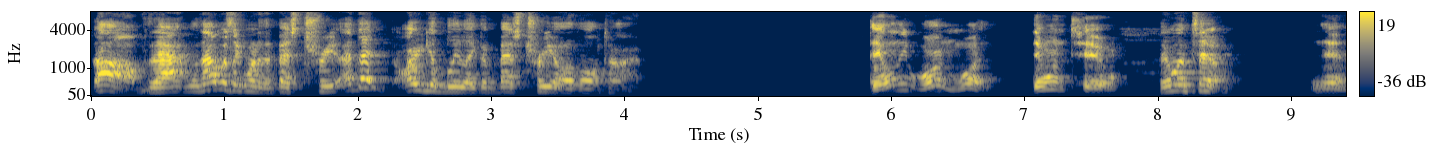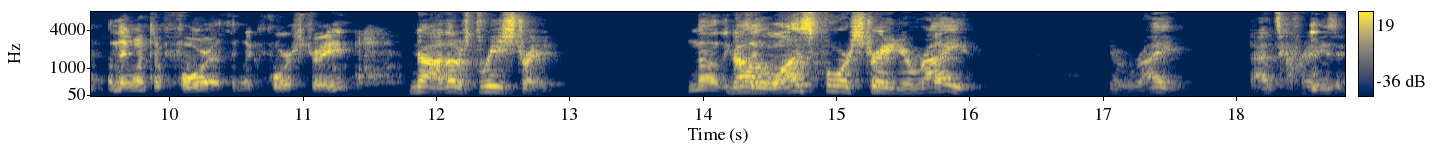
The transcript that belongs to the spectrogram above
Oh, that well, that was like one of the best trio. Uh, that arguably like the best trio of all time. They only won what? They won two. They won two. Yeah, and they went to four. I think like four straight. No, that was three straight. No, No, it was four straight. You're right. You're right. That's crazy.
